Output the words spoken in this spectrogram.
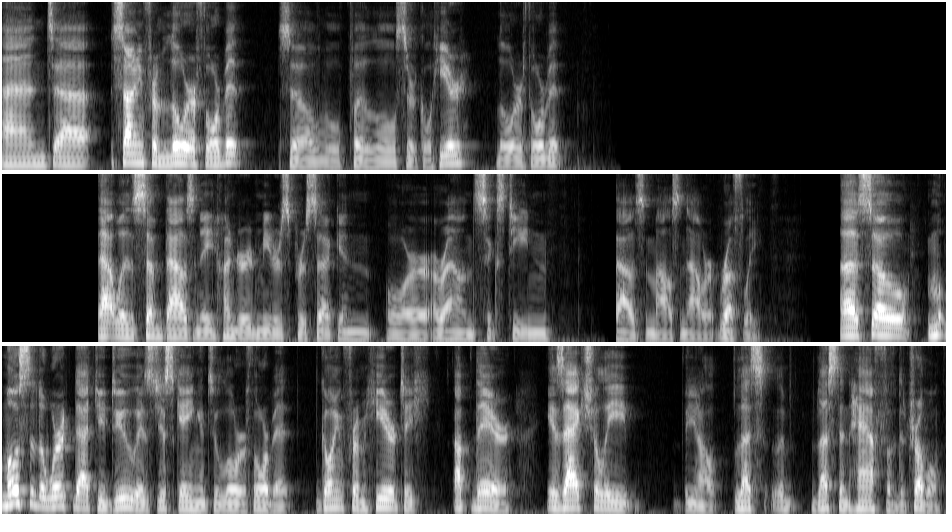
And uh, starting from low Earth orbit, so we'll put a little circle here, low Earth orbit. That was 7,800 meters per second, or around 16,000 miles an hour, roughly. Uh, so most of the work that you do is just getting into low Earth orbit. Going from here to up there is actually, you know, less less than half of the trouble.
